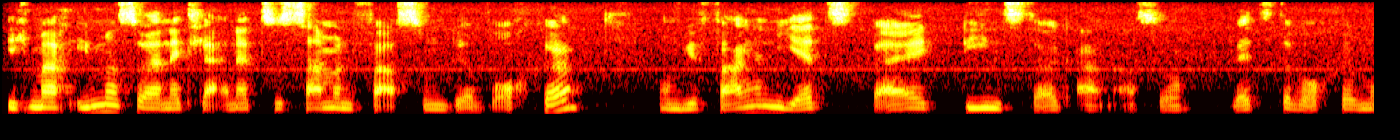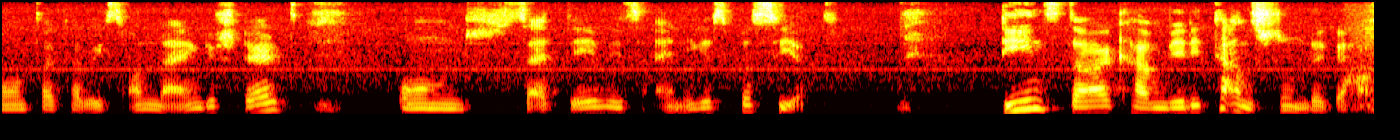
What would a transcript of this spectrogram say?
Ich mache immer so eine kleine Zusammenfassung der Woche und wir fangen jetzt bei Dienstag an. Also letzte Woche Montag habe ich es online gestellt und seitdem ist einiges passiert. Dienstag haben wir die Tanzstunde gehabt.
